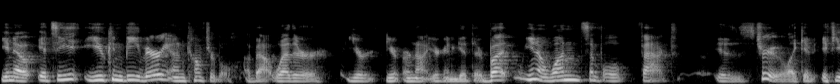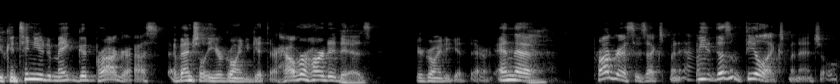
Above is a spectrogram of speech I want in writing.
you know, it's you can be very uncomfortable about whether you're, you're or not you're going to get there. But you know, one simple fact is true. Like if, if you continue to make good progress, eventually you're going to get there. However hard it is, you're going to get there. And the yeah. progress is exponential. I mean, it doesn't feel exponential,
